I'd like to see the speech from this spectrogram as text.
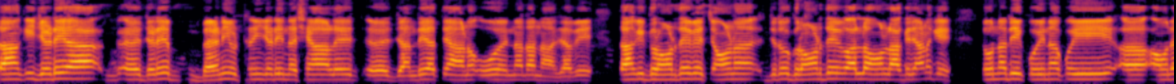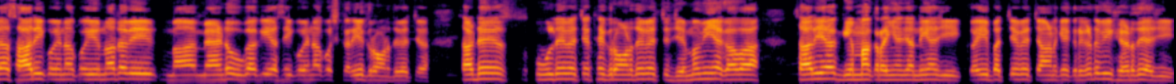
ਤਾਂ ਕਿ ਜਿਹੜੇ ਆ ਜਿਹੜੇ ਬਹਿਣੀ ਉੱਠਣੀ, ਜਿਹੜੀ ਨਸ਼ਿਆਂ ਵਾਲੇ ਜਾਂਦੇ ਆ ਧਿਆਨ, ਉਹ ਇਹਨਾਂ ਦਾ ਨਾ ਜਾਵੇ, ਤਾਂ ਕਿ ਗਰਾਊਂਡ ਦੇ ਵਿੱਚ ਆਉਣ, ਜਦੋਂ ਗਰਾਊਂਡ ਦੇ ਵੱਲ ਆਉਣ ਲੱਗ ਜਾਣਗੇ ਤਾਂ ਉਹਨਾਂ ਦੀ ਕੋਈ ਨਾ ਕੋਈ ਅਹ ਆਉਂਦਿਆਂ ਸਾਰੀ ਕੋਈ ਨਾ ਕੋਈ ਉਹਨਾਂ ਦਾ ਵੀ ਮਾਈਂਡ ਹੋਊਗਾ ਕਿ ਅਸੀਂ ਕੋਈ ਨਾ ਕੁਝ ਕਰੀਏ ਗਰਾਊਂਡ ਦੇ ਵਿੱਚ। ਸਾਡੇ ਸਕੂਲ ਦੇ ਵਿੱਚ ਇੱਥੇ ਗਰਾਊਂਡ ਦੇ ਵਿੱਚ ਜਿਮ ਵੀ ਹੈਗਾ ਵਾ ਸਾਰੀਆਂ ਗੇਮਾਂ ਕਰਾਈਆਂ ਜਾਂਦੀਆਂ ਜੀ। ਕਈ ਬੱਚੇ ਵਿੱਚ ਆਣ ਕੇ ਕ੍ਰਿਕਟ ਵੀ ਖੇਡਦੇ ਆ ਜੀ।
